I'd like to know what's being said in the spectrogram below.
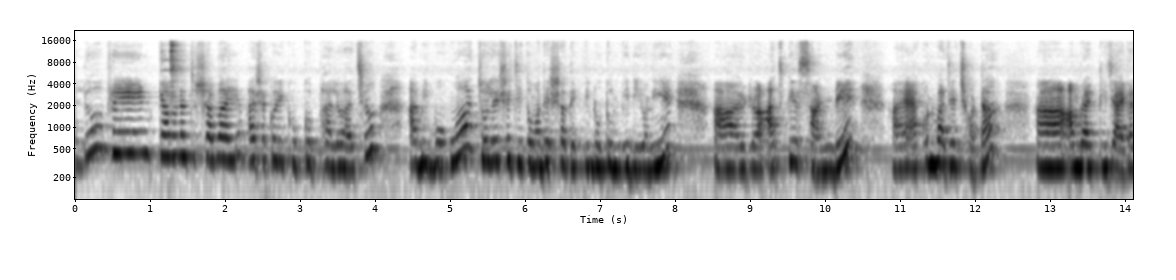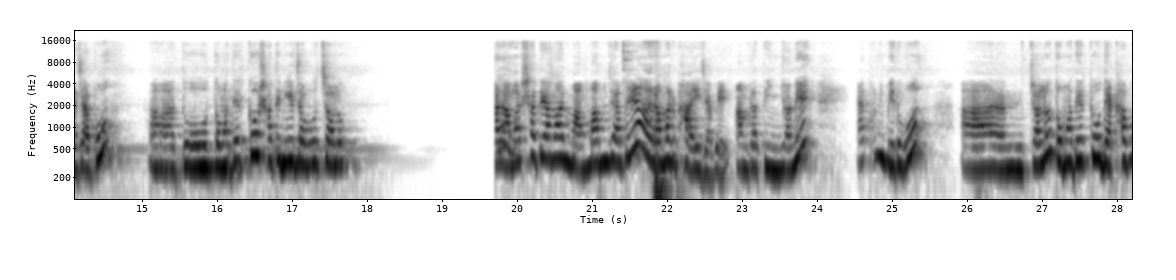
হ্যালো ফ্রেন্ড, কেমন আছো সবাই? আশা করি খুব খুব ভালো আছো। আমি মহুয়া, চলে এসেছি তোমাদের সাথে একটি নতুন ভিডিও নিয়ে। আর আজকে সানডে এখন বাজে ছটা। আমরা একটি জায়গা যাব। তো তোমাদেরকেও সাথে নিয়ে যাব, চলো। আর আমার সাথে আমার মাম্মাম যাবে আর আমার ভাই যাবে। আমরা তিনজনে এখনই বেরোবো। চলো তোমাদেরকেও দেখাবো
